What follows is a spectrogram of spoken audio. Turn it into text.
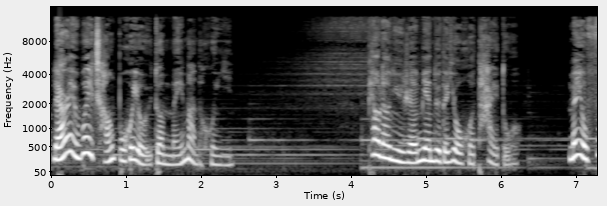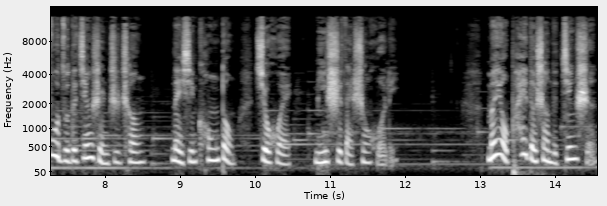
两人也未尝不会有一段美满的婚姻。漂亮女人面对的诱惑太多，没有富足的精神支撑，内心空洞，就会迷失在生活里。没有配得上的精神，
